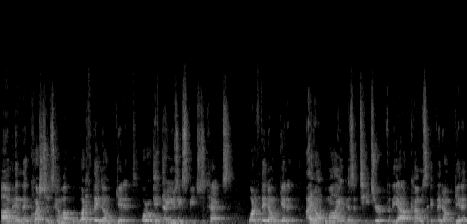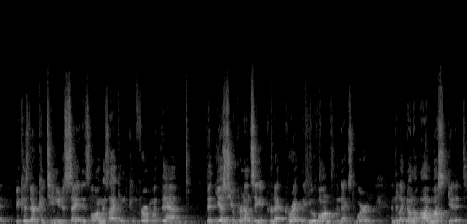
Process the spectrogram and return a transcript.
Um, and the questions come up what if they don't get it? Or if they're using speech to text, what if they don't get it? I don't mind as a teacher for the outcomes if they don't get it because they're continue to say it. As long as I can confirm with them that yes, you're pronouncing it correct, correctly, move on to the next word. And they're like, no, no, I must get it.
